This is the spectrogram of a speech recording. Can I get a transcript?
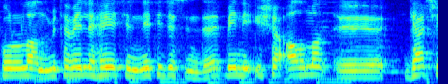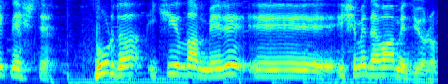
kurulan mütevelli heyetin neticesinde beni işe alma gerçekleşti. Burada iki yıldan beri e, işime devam ediyorum.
